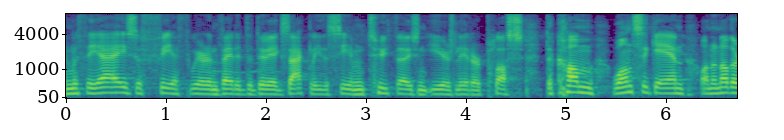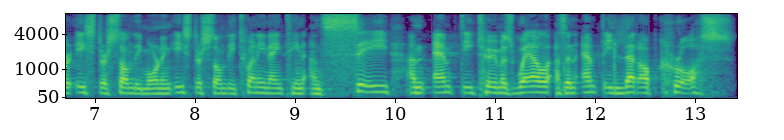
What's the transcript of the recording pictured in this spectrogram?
and with the eyes of faith, we're invited to do exactly the same 2,000 years later, plus to come once again on another Easter Sunday morning, Easter Sunday 2019, and see an empty tomb as well as an empty lit up cross.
